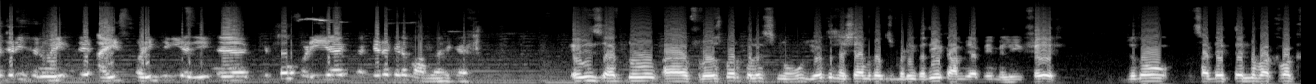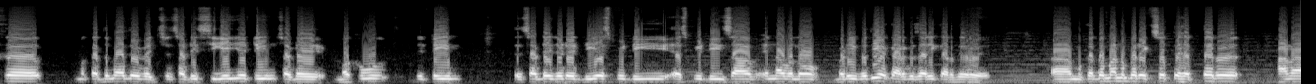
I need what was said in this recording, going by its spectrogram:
ਜਿਹੜੀ ਹੈਰੋਇਨ ਤੇ ਆਈਸ ਫੜੀ ਹੈਗੀ ਹੈ ਜੀ ਕਿੱਥੋਂ ਫੜੀ ਹੈ ਕਿਹੜਾ ਕਿਹੜਾ ਮਾਮਲਾ ਹੈਗਾ ਹੈ? ਇਹਦੀ ਸਾਨੂੰ ਅਹ, ਫਿਰੋਜ਼ਪੁਰ ਪੁਲਿਸ ਨੂੰ ਯੁੱਧ ਨਸ਼ਾ ਵਿਰੁੱਧ ਬੜੀ ਵਧੀਆ ਕਾਮਯਾਬੀ ਮਿਲੀ ਫਿਰ ਜਦੋਂ ਸਾਡੇ ਤਿੰਨ ਵੱਖ-ਵੱਖ ਮੁਕੱਦਮਿਆਂ ਦੇ ਵਿੱਚ ਸਾਡੀ ਸੀਆਈਏ ਟੀਮ ਸਾਡੇ ਮਖੂ ਦੀ ਟੀਮ ਤੇ ਸਾਡੇ ਜਿਹੜੇ ਡੀਐਸਪੀ ਡੀਐਸਪੀ ਸਾਹਿਬ ਇਹਨਾਂ ਵੱਲੋਂ ਬੜੀ ਵਧੀਆ ਕਾਰਗੁਜ਼ਾਰੀ ਕਰਦੇ ਹੋਏ ਅਹ, ਮੁਕੱਦਮਾ ਨੰਬਰ 173 ਥਾਣਾ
